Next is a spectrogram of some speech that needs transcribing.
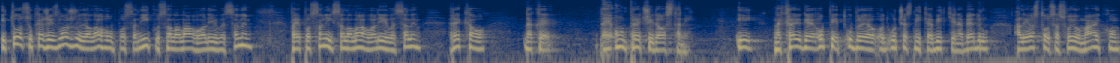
I to su, kaže, izložili Allahov poslaniku, sallallahu alihi veselem, pa je poslanik, sallallahu alihi veselem, rekao, dakle, da je on preči da ostani. I na kraju ga je opet ubrojao od učesnika bitke na Bedru, ali je ostao sa svojom majkom,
